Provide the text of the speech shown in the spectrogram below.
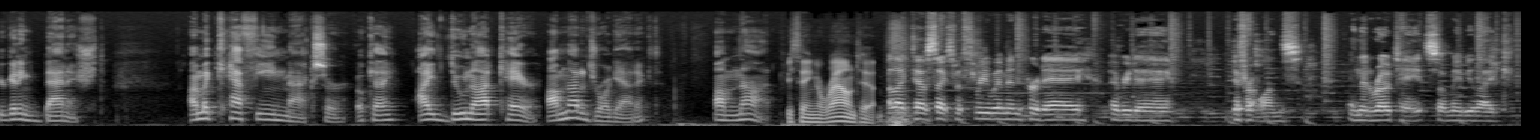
You're getting banished. I'm a caffeine maxer, okay? I do not care. I'm not a drug addict. I'm not. Everything around him. I like to have sex with three women per day, every day, different ones, and then rotate. So maybe like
